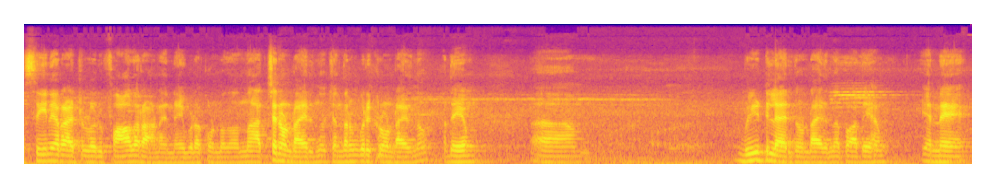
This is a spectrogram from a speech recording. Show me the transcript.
സീനിയർ ആയിട്ടുള്ള ഒരു ഫാദറാണ് എന്നെ ഇവിടെ കൊണ്ടുവന്നത്. അന്ന് അച്ഛനുണ്ടായിരുന്നു ചന്ദ്രൻ ഗുരുക്കളുണ്ടായിരുന്നു അദ്ദേഹം വീട്ടിലായിരുന്നു ഉണ്ടായിരുന്നത്. അപ്പോൾ അദ്ദേഹം എന്നെ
